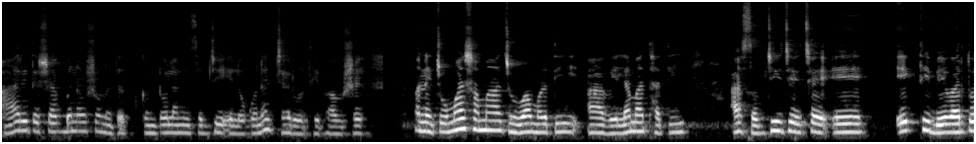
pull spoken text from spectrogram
આ રીતે શાક બનાવશો ને, તો કંટોલાની સબ્જી એ લોકોને જરૂરથી ભાવશે. અને ચોમાસામાં જોવા મળતી આ વેલામાં થતી આ સબ્જી જે છે એ એકથી બે વાર તો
